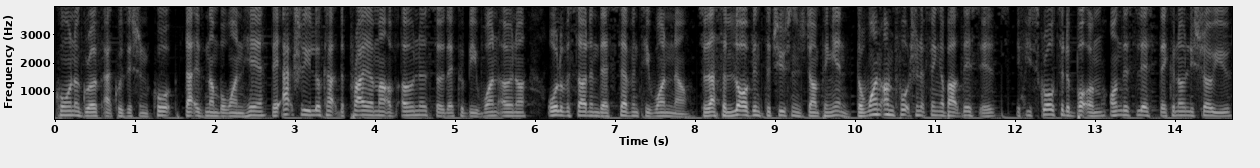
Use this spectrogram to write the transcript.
Corner Growth Acquisition Corp. That is number one here. They actually look at the prior amount of owners. So there could be one owner. All of a sudden, there's 71 now. So that's a lot of institutions jumping in. The one unfortunate thing about this is if you scroll to the bottom on this list, they can only show you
